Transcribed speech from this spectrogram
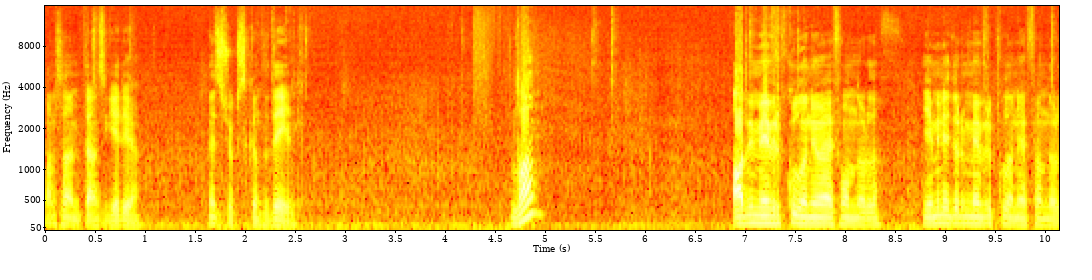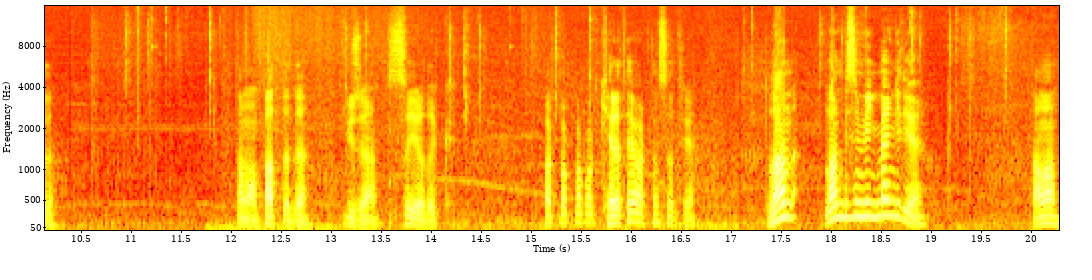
Bana sana bir tanesi geliyor. Neyse çok sıkıntı değil. Lan! Abi Maverick kullanıyor F-14'ü. Yemin ediyorum Maverick kullanıyor F-14'ü. Tamam patladı. Güzel. Sıyırdık. Bak bak bak bak kerataya bak nasıl atıyor. Lan lan bizim wingman gidiyor. Tamam.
